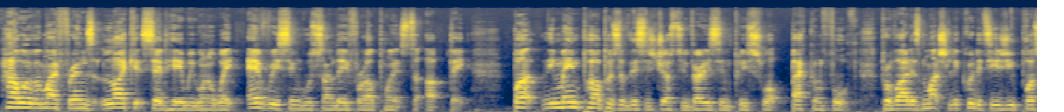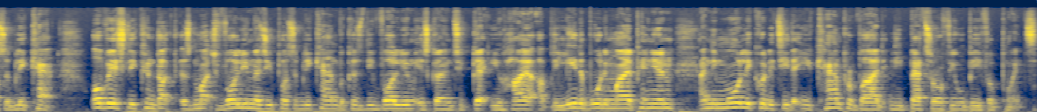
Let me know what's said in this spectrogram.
However, my friends, like it said here, we want to wait every single Sunday for our points to update. But the main purpose of this is just to very simply swap back and forth, provide as much liquidity as you possibly can. Obviously, conduct as much volume as you possibly can because the volume is going to get you higher up the leaderboard, in my opinion. And the more liquidity that you can provide, the better off you will be for points.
